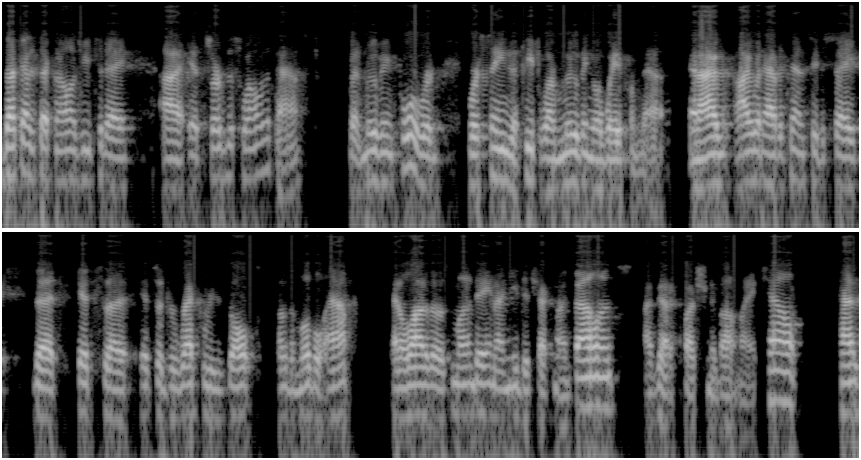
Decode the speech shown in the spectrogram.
That kind of technology today, uh, it served us well in the past, but moving forward, we're seeing that people are moving away from that. And I, I would have a tendency to say that it's a, it's a direct result of the mobile app and a lot of those mundane, I need to check my balance, I've got a question about my account, has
